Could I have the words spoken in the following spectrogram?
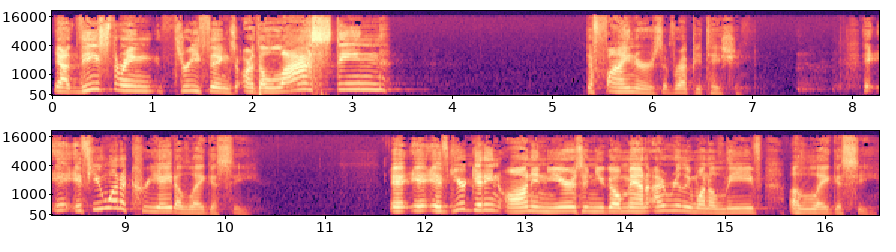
Yeah, these three, three things are the lasting definers of reputation. If you want to create a legacy, if you're getting on in years and you go, man, I really want to leave a legacy,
